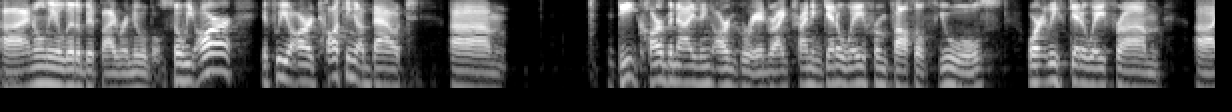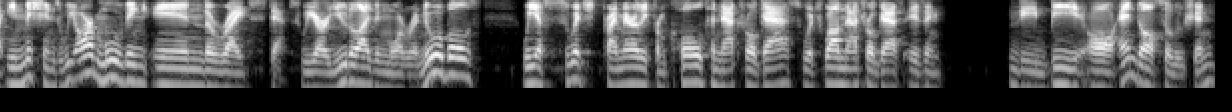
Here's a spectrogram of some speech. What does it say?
uh, and only a little bit by renewables. So we are, if we are talking about um, decarbonizing our grid, right, trying to get away from fossil fuels, or at least get away from uh, emissions, we are moving in the right steps. We are utilizing more renewables we have switched primarily from coal to natural gas, which while natural gas isn't the be all end all solution,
